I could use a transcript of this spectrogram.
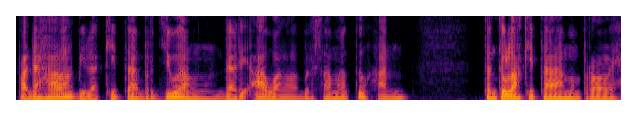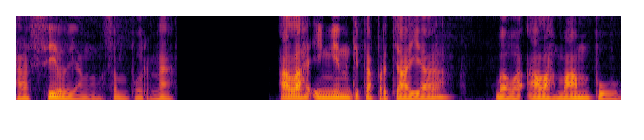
Padahal bila kita berjuang dari awal bersama Tuhan, tentulah kita memperoleh hasil yang sempurna. Allah ingin kita percaya bahwa Allah mampu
